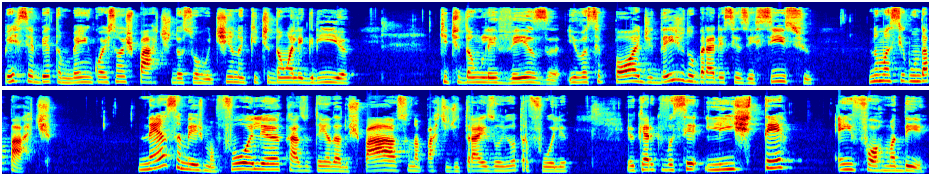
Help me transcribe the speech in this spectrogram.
perceber também quais são as partes da sua rotina que te dão alegria, que te dão leveza, e você pode desdobrar esse exercício numa segunda parte. Nessa mesma folha, caso tenha dado espaço, na parte de trás ou em outra folha, eu quero que você liste em forma de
